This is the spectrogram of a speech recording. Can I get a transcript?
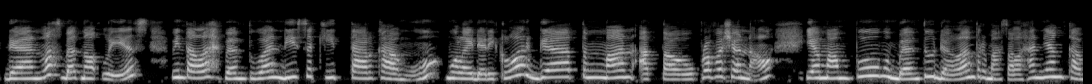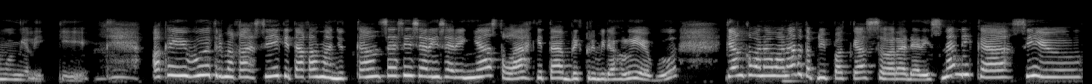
Dan last but not least, mintalah bantuan di sekitar kamu kamu, mulai dari keluarga, teman, atau profesional yang mampu membantu dalam permasalahan yang kamu miliki. Oke Ibu, terima kasih. Kita akan melanjutkan sesi sharing-sharingnya setelah kita break terlebih dahulu ya Bu. Jangan ke mana-mana, tetap di podcast Suara dari Senandika. See you!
